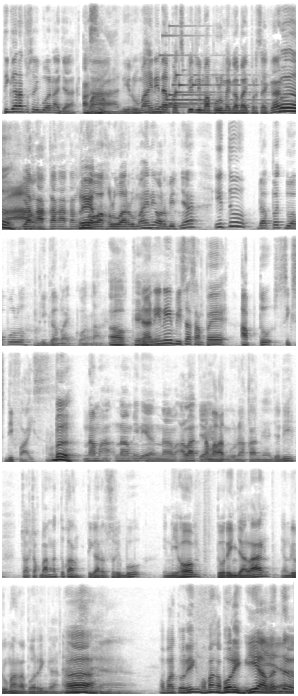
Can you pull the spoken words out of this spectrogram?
300 ribuan aja. Asik. Wah, di rumah ini dapat speed 50 MB per second. Beuh. Yang akang-akang Red. bawa keluar rumah ini orbitnya itu dapat 20 GB kuota. Oke. Dan ini bisa sampai up to 6 device. Beh. 6 6 ini ya, 6 alat ya Enam yang alat. menggunakannya. Jadi cocok banget tuh Kang, 300 ribu IndiHome, touring jalan, yang di rumah nggak boring kan? Ah. Ya. Papa touring, mama nggak boring. Iya Iya. betul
